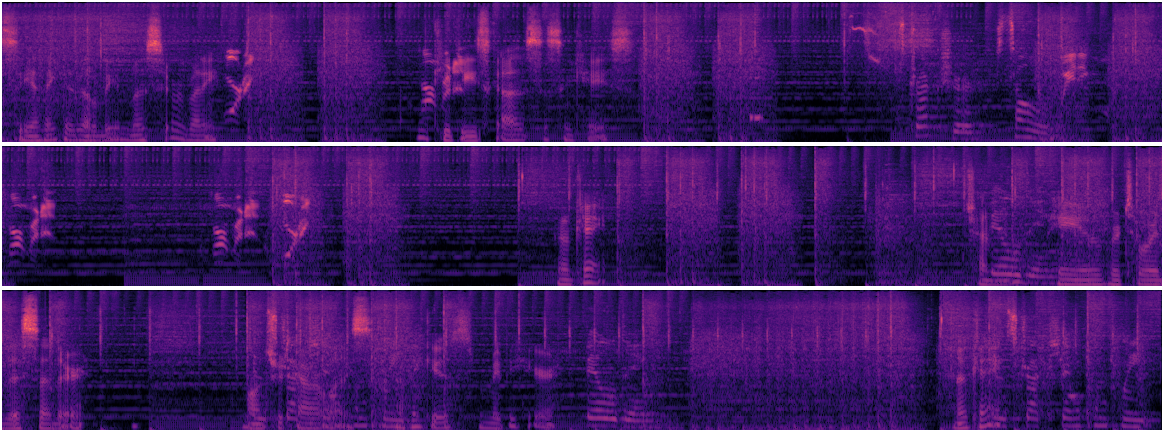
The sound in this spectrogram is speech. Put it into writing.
See, I think that'll be most everybody. We'll keep these guys just in case. Structure sold. Waiting order. Affirmative. Affirmative. Reporting. Okay. Building. to pay over toward this other launcher tower was. I think it was maybe here. Building. Okay. Construction complete.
